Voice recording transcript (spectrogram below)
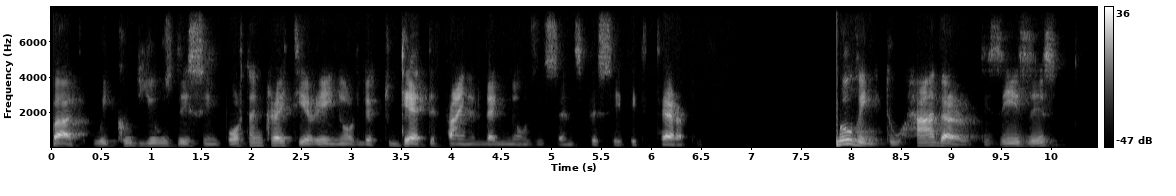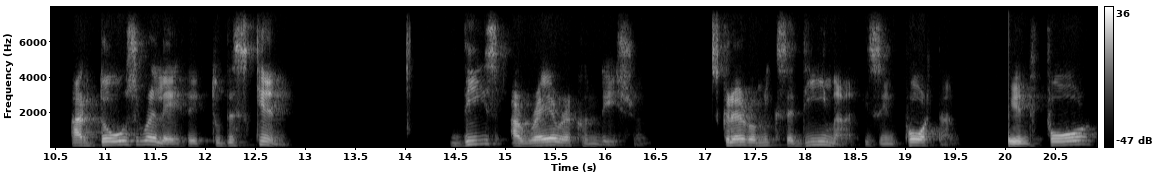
but we could use this important criteria in order to get the final diagnosis and specific therapy. Moving to other diseases are those related to the skin. These are rarer conditions. Scleromyxedema is important, and four,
